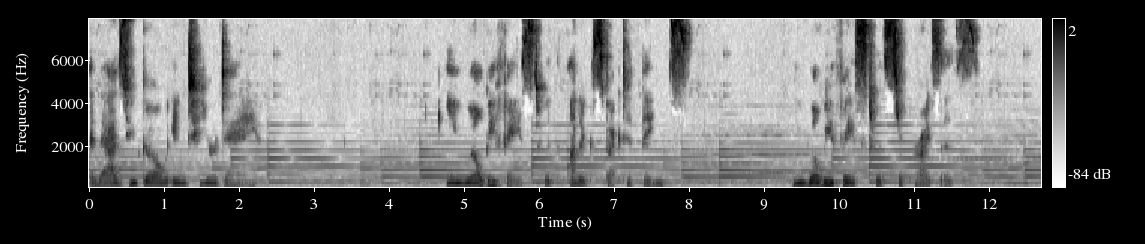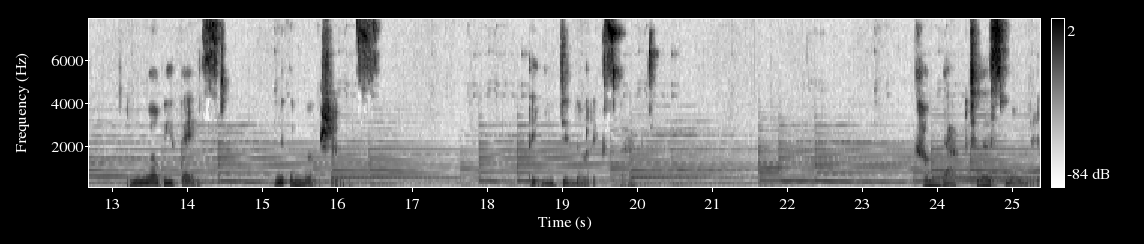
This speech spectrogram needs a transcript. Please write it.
And as you go into your day, you will be faced with unexpected things. You will be faced with surprises. You will be faced with emotions that you did not expect. Come back to this moment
